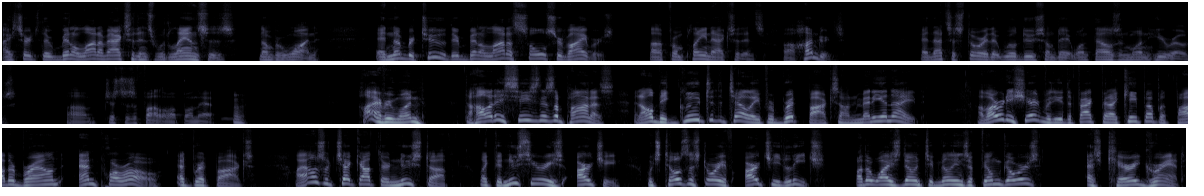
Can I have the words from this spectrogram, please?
I searched. There have been a lot of accidents with Lansas. Number one, and number two, there have been a lot of sole survivors uh, from plane accidents, uh, hundreds, and that's a story that we'll do someday at 1001 Heroes um, just as a follow up on that. Hmm. Hi, everyone. The holiday season is upon us, and I'll be glued to the telly for BritBox on many a night. I've already shared with you the fact that I keep up with Father Brown and Poirot at BritBox. I also check out their new stuff, like the new series Archie, which tells the story of Archie Leach, otherwise known to millions of filmgoers as Cary Grant.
